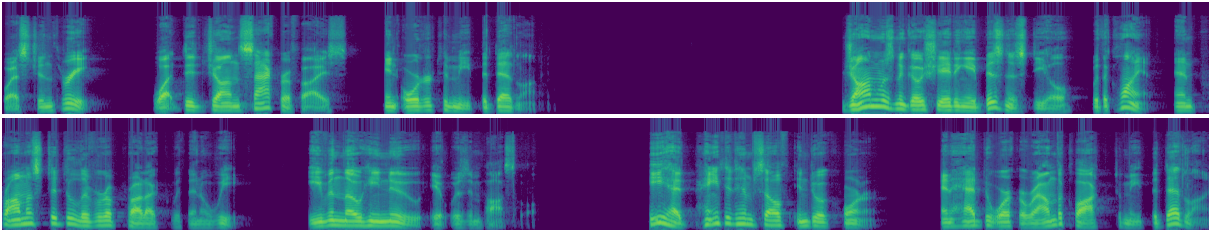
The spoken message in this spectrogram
Question 3 What did John sacrifice in order to meet the deadline? John was negotiating a business deal with a client and promised to deliver a product within a week, even though he knew it was impossible. He had painted himself into a corner and had to work around the clock to meet the deadline,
